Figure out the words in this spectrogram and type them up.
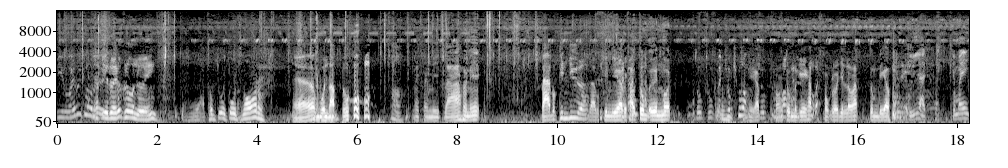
ปีรวยรุ่ยโคลนเลยปีรวยรุ่ยโคลนเลยอย่าทบช่วยกูงอรเออบุญดับตู้ไม่ค่อยมีปลาวันนี้ปลาบอกกินเหยื่อปลาบอกกินเยอะไปเข้าตุ่มอื่นหมดทุกทุกเป็นทุกช่วงนี่ครับของตุ่มเมื่อกี้ครับหกโลเจ็ดโลครับตุ่มเดียว chỉ là cái mấy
